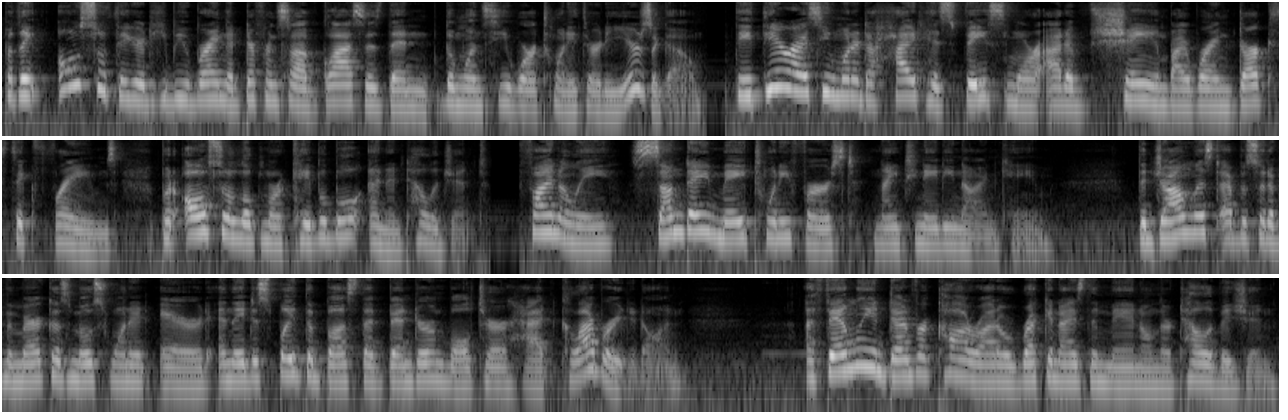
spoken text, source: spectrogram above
but they also figured he'd be wearing a different style of glasses than the ones he wore 20, 30 years ago. They theorized he wanted to hide his face more out of shame by wearing dark, thick frames, but also look more capable and intelligent. Finally, Sunday, May 21st, 1989 came. The John List episode of America's Most Wanted aired, and they displayed the bust that Bender and Walter had collaborated on. A family in Denver, Colorado recognized the man on their television.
